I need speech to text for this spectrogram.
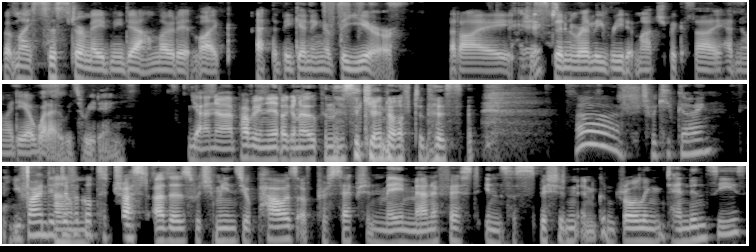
But my sister made me download it like at the beginning of the year. But I Heck. just didn't really read it much because I had no idea what I was reading. Yeah, no, I'm probably never going to open this again after this. oh, should we keep going? You find it Um, difficult to trust others, which means your powers of perception may manifest in suspicion and controlling tendencies.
